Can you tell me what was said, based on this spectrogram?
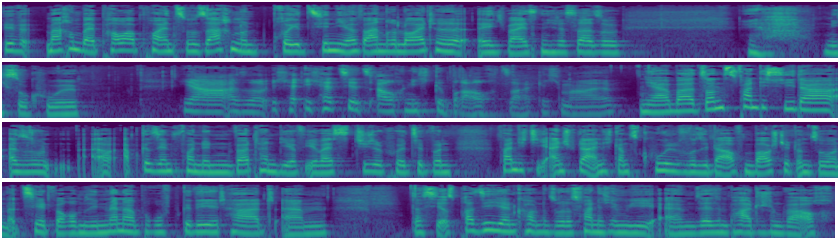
Wir machen bei PowerPoint so Sachen und projizieren die auf andere Leute. Ich weiß nicht, das war so ja, nicht so cool. Ja, also ich, ich hätte es jetzt auch nicht gebraucht, sag ich mal. Ja, aber sonst fand ich sie da, also äh, abgesehen von den Wörtern, die auf ihr weißes T-Shirt projiziert wurden, fand ich die Einspieler eigentlich ganz cool, wo sie da auf dem Bau steht und so und erzählt, warum sie einen Männerberuf gewählt hat, ähm, dass sie aus Brasilien kommt und so. Das fand ich irgendwie ähm, sehr sympathisch und war auch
